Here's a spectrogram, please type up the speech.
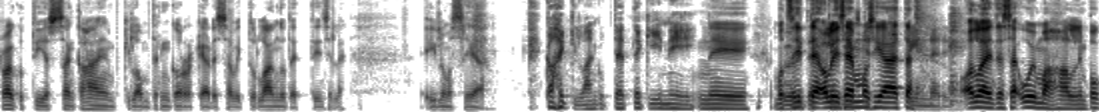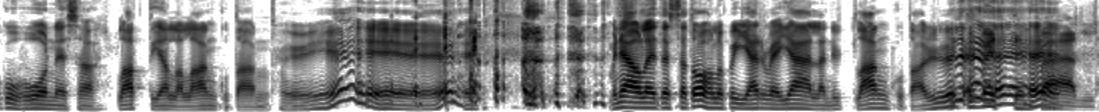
roikuttiin jossain kahden kilometrin korkeudessa, vittu lankutettiin sille ilmassa ja Kaikki lankutteet teki niin. niin, mutta sitten oli pitkin semmosia, että olen tässä uimahallin pukuhuoneessa lattialla lankutan. Minä olen tässä Tohlopinjärven jäällä nyt lankutan. vittu vetten päällä.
